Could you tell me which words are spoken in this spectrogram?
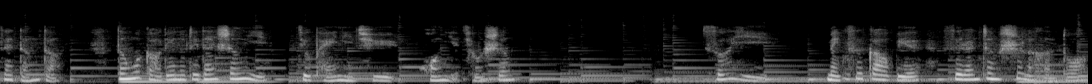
再等等，等我搞定了这单生意，就陪你去荒野求生。所以，每次告别虽然正式了很多，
